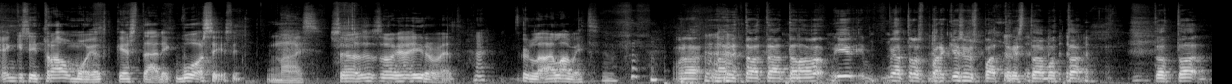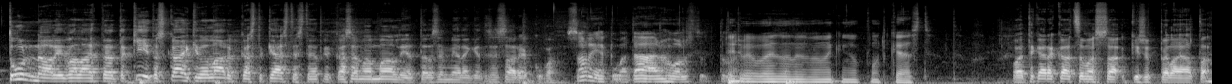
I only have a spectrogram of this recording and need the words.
henkisiä traumoja, jotka kestää niin vuosia sitten. Nice. Se, se, se on ihan hirveet. Kyllä, I love it. Mun on laitettava tää, täällä on vielä tuossa pari kysymyspatterista, mutta tota, Tunna oli vaan laittanut, että kiitos kaikille laadukkaasta kästestä, jatkakaa samaa mallia tällaisen mielenkiintoisen sarjakuva. Sarjakuva, tää on huolestuttava. Did we were making a podcast? Voitte käydä katsomassa Kysy pelaajalta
